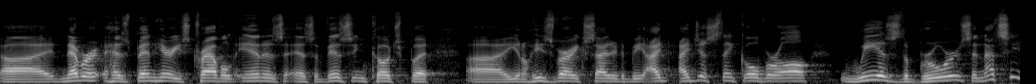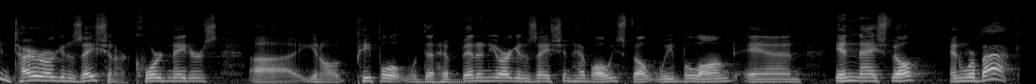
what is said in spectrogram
Uh, never has been here. He's traveled in as, as a visiting coach, but uh, you know he's very excited to be. I, I just think overall we as the Brewers, and that's the entire organization, our coordinators, uh, you know, people that have been in the organization have always felt we belonged and in Nashville, and we're back.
